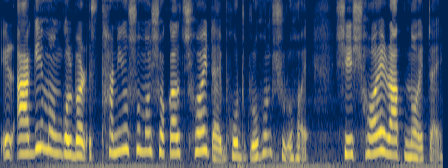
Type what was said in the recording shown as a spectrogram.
এর আগে মঙ্গলবার স্থানীয় সময় সকাল ছয়টায় ভোট গ্রহণ শুরু হয়। শেষ হয় রাত নয়টায়।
